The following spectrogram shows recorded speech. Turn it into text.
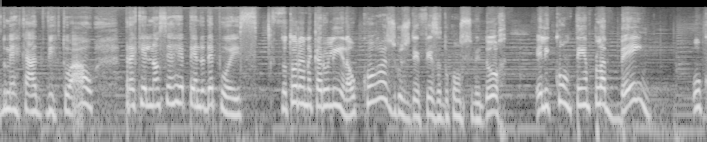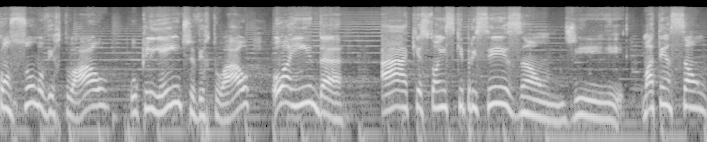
do mercado virtual para que ele não se arrependa depois. Doutora Ana Carolina, o Código de Defesa do Consumidor, ele contempla bem o consumo virtual, o cliente virtual ou ainda há questões que precisam de uma atenção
